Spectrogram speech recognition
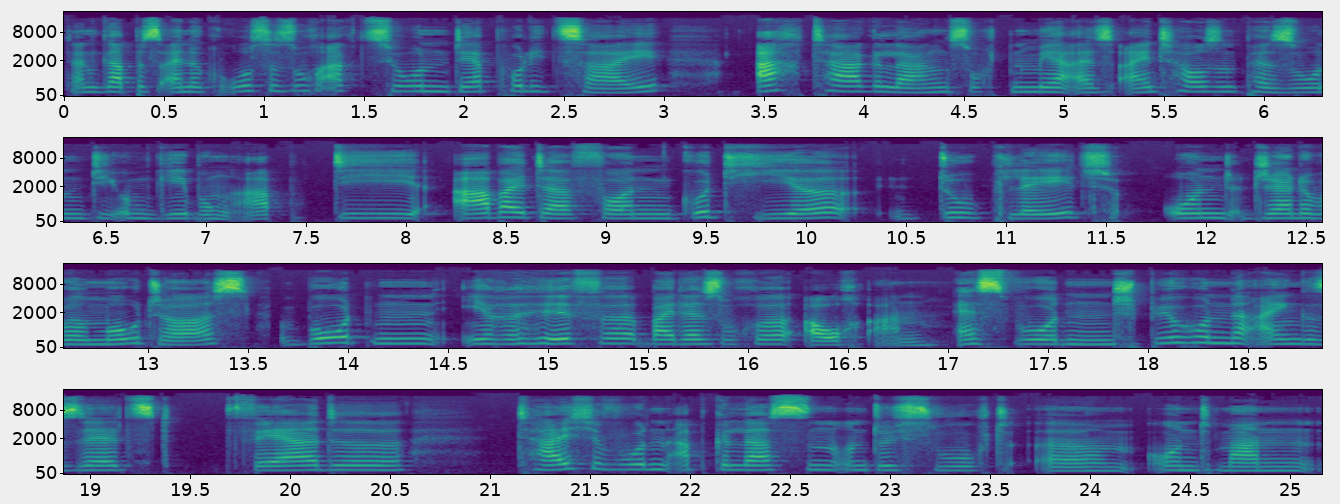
Dann gab es eine große Suchaktion der Polizei. Acht Tage lang suchten mehr als 1000 Personen die Umgebung ab. Die Arbeiter von Goodyear, DuPlate und General Motors boten ihre Hilfe bei der Suche auch an. Es wurden Spürhunde eingesetzt, Pferde, Teiche wurden abgelassen und durchsucht ähm, und man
